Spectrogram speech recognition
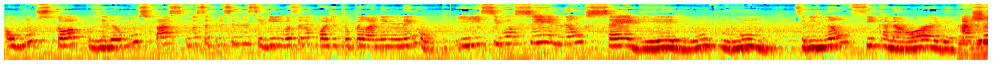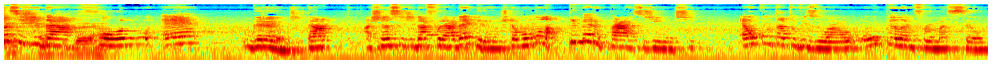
alguns tópicos, ali, alguns passos que você precisa seguir e você não pode atropelar nenhum nem outro. E se você não segue ele um por um, se ele não fica na ordem, a chance de dar rolo é grande, tá? A chance de dar furada é grande. Então vamos lá. Primeiro passo, gente, é o contato visual ou pela informação.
